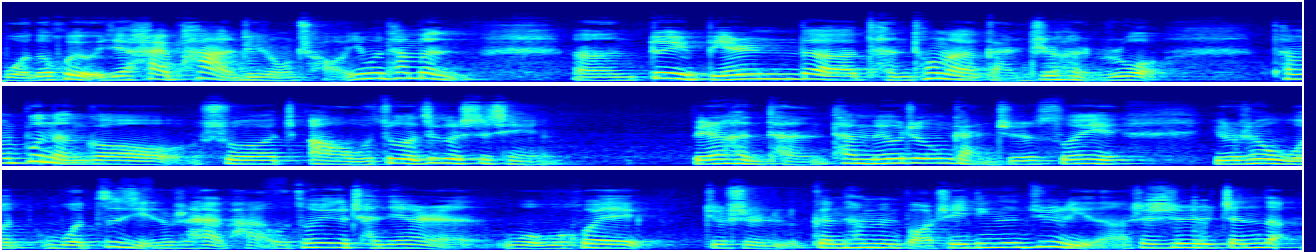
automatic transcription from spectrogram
我都会有一些害怕的这种吵，因为他们嗯对别人的疼痛的感知很弱。他们不能够说啊，我做的这个事情，别人很疼，他没有这种感知，所以有的时候我我自己都是害怕的。我作为一个成年人，我我会就是跟他们保持一定的距离的，这是真的。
